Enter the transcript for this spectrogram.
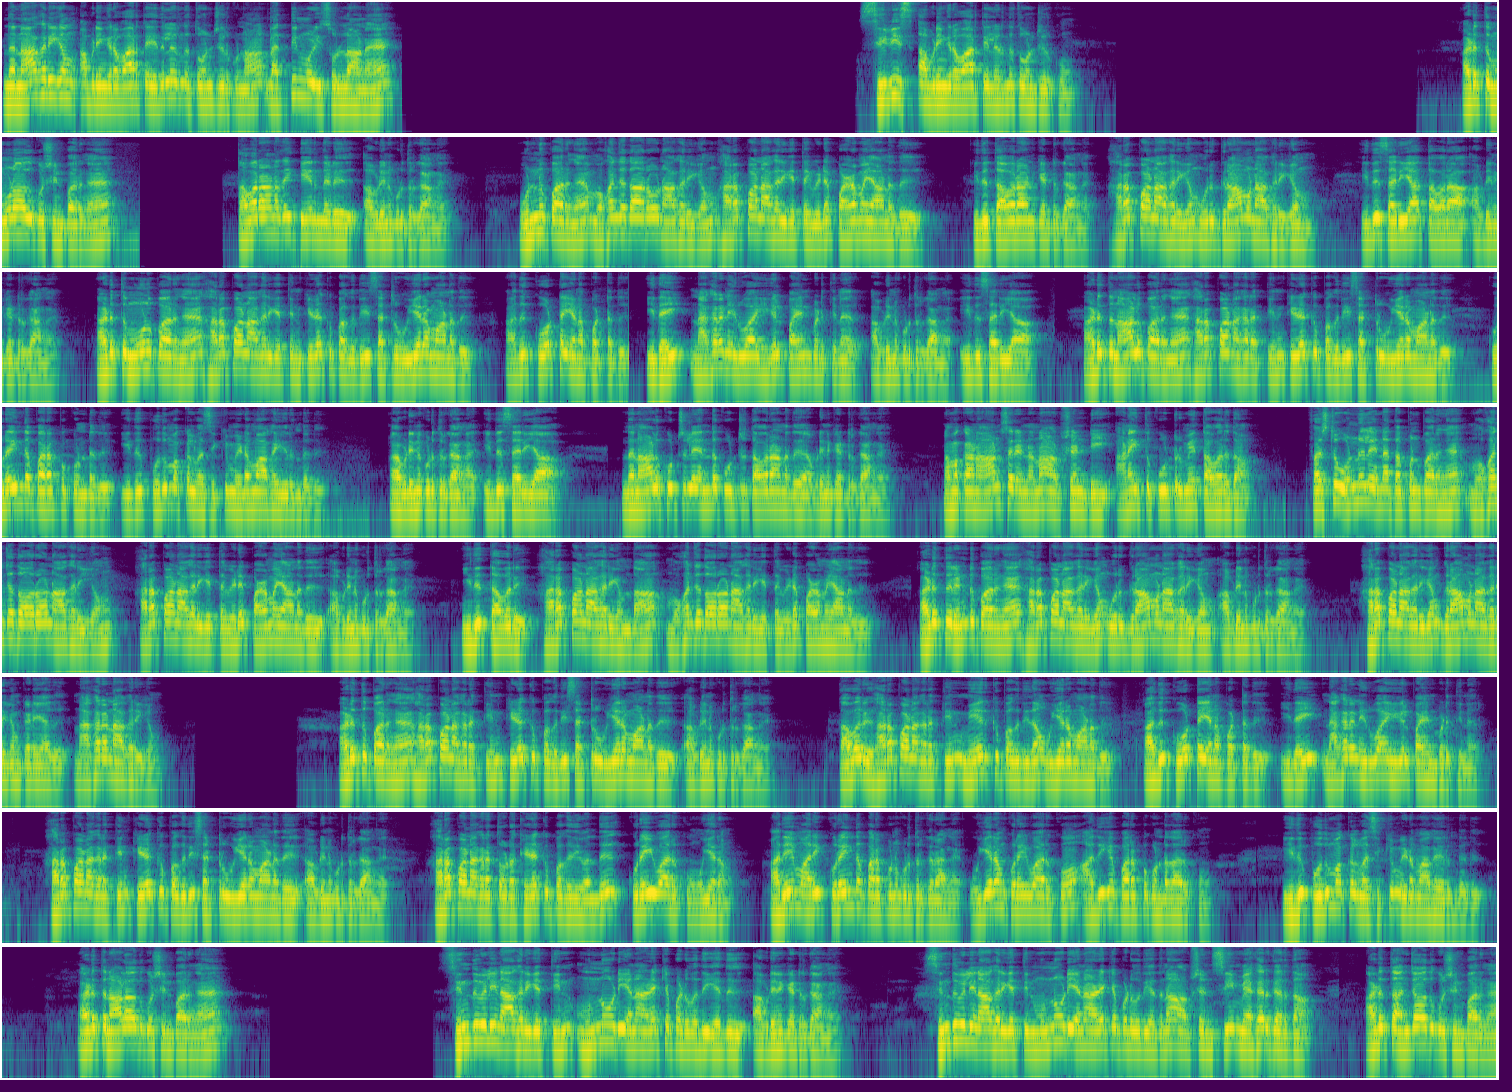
இந்த நாகரிகம் அப்படிங்கிற வார்த்தை எதிலிருந்து தோன்றியிருக்குன்னா லத்தீன் மொழி சொல்லான சிவிஸ் அப்படிங்கிற வார்த்தையிலிருந்து தோன்றியிருக்கும் அடுத்து மூணாவது கொஸ்டின் பாருங்கள் தவறானதை தேர்ந்தெடு அப்படின்னு கொடுத்துருக்காங்க. ஒன்று பாருங்க மொகஞ்சதாரோ நாகரிகம் ஹரப்பா நாகரிகத்தை விட பழமையானது. இது தவறான்னு கேட்டிருக்காங்க. ஹரப்பா நாகரிகம் ஒரு கிராம நாகரிகம். இது சரியா தவறா அப்படின்னு கேட்டிருக்காங்க. அடுத்து மூணு பாருங்க ஹரப்பா நாகரிகத்தின் கிழக்கு பகுதி சற்று உயரமானது. அது கோட்டை எனப்பட்டது. இதை நகர நிர்வாகிகள் பயன்படுத்தினர் அப்படின்னு கொடுத்துருக்காங்க. இது சரியா? அடுத்து நாலு பாருங்கள் ஹரப்பா நகரத்தின் கிழக்கு பகுதி சற்று உயரமானது. குறைந்த பரப்பு கொண்டது. இது பொதுமக்கள் வசிக்கும் இடமாக இருந்தது. அப்படின்னு கொடுத்துருக்காங்க. இது சரியா? இந்த நாலு கூற்றில் எந்த கூற்று தவறானது? அப்படின்னு கேட்டிருக்காங்க. நமக்கான ஆன்சர் என்னென்னா ஆப்ஷன் டி அனைத்து கூற்றுமே தவறு தான் ஃபஸ்ட்டு ஒன்றில் என்ன தப்புன்னு பாருங்கள் மொகஞ்சதாரோ நாகரிகம் ஹரப்பா நாகரிகத்தை விட பழமையானது அப்படின்னு கொடுத்துருக்காங்க. இது தவறு. ஹரப்பா நாகரிகம் தான் மொகஞ்சதாரோ நாகரிகத்தை விட பழமையானது. அடுத்து ரெண்டு பாருங்க. ஹரப்பா நாகரிகம் ஒரு கிராம நாகரிகம் அப்படின்னு கொடுத்துருக்காங்க. ஹரப்பா நாகரிகம் கிராம நாகரிகம் கிடையாது. நகர நாகரிகம். அடுத்து பாருங்க. ஹரப்பா நகரத்தின் கிழக்கு பகுதி சற்று உயரமானது அப்படின்னு கொடுத்துருக்காங்க. தவறு. ஹரப்பா நகரத்தின் மேற்கு பகுதி தான் உயரமானது. அது கோட்டை எனப்பட்டது. இதை நகர நிர்வாகிகள் பயன்படுத்தினர். ஹரப்பா நகரத்தின் கிழக்கு பகுதி சற்று உயரமானது அப்படின்னு கொடுத்துருக்காங்க. ஹரப்பா நகரத்தோட கிழக்கு பகுதி வந்து குறைவாக இருக்கும் உயரம். அதே மாதிரி குறைந்த பரப்புன்னு கொடுத்துருக்குறாங்க. உயரம் குறைவாக இருக்கும் அதிக பரப்பு கொண்டதாக இருக்கும். இது பொதுமக்கள் வசிக்கும் இடமாக இருந்தது. அடுத்து நாலாவது கொஸ்டின் பாருங்க. சிந்துவெளி நாகரிகத்தின் முன்னோடி என அழைக்கப்படுவது எது அப்படின்னு கேட்டிருக்காங்க. சிந்துவெளி நாகரிகத்தின் முன்னோடி என அழைக்கப்படுவது எதுனா ஆப்ஷன் சி மெஹர்கர் தான். அடுத்து அஞ்சாவது கொஸ்டின் பாருங்க.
